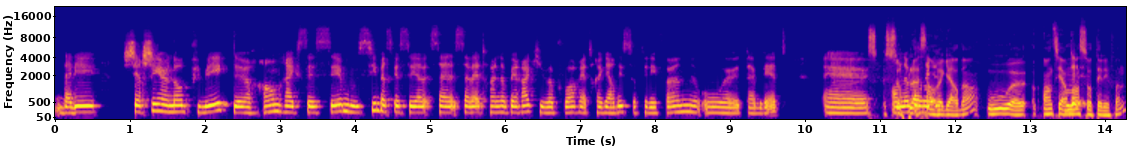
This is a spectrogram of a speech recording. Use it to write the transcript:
d'aller chercher un autre public, de rendre accessible aussi, parce que ça, ça, va être un opéra qui va pouvoir être regardé sur téléphone ou tablette. Euh, sur place en regardant ou entièrement sur téléphone?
